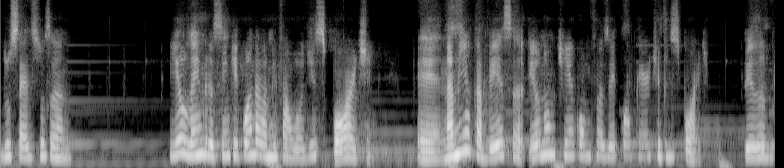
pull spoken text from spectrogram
do SED Suzano. E eu lembro assim que quando ela me falou de esporte, é, na minha cabeça eu não tinha como fazer qualquer tipo de esporte, pelo,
